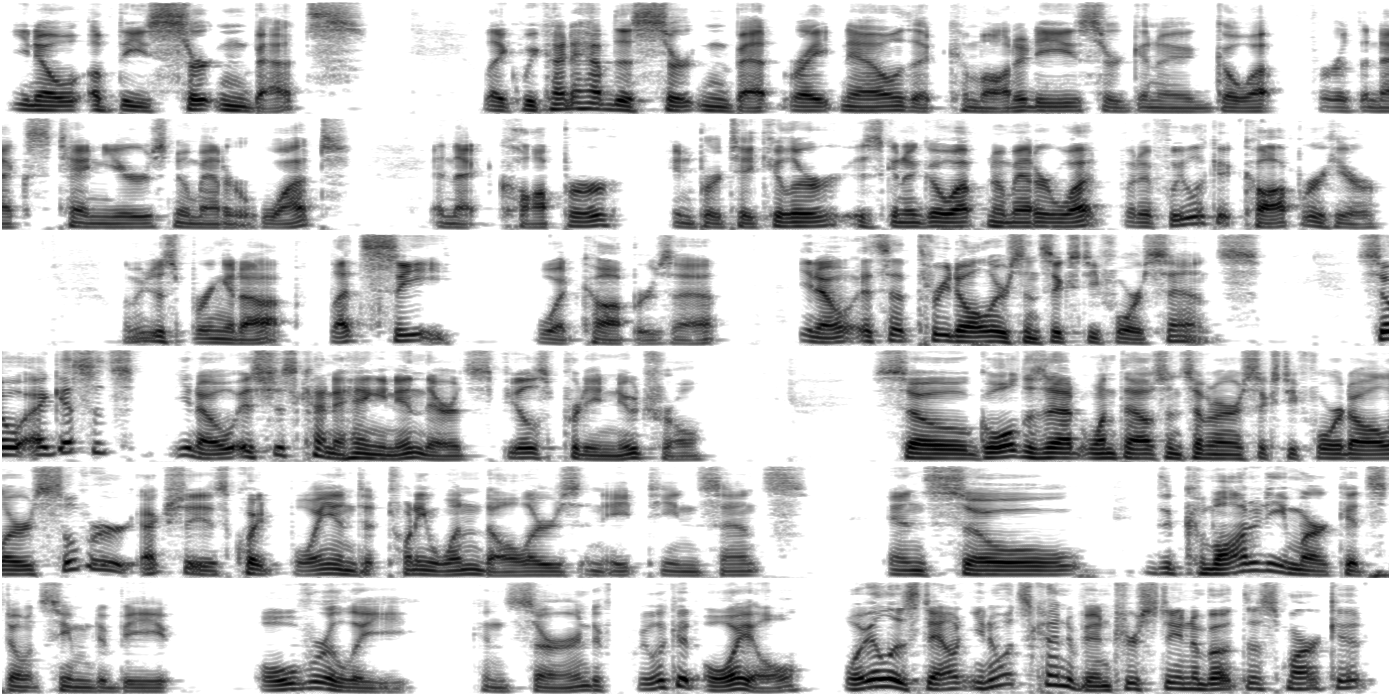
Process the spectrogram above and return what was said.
you know of these certain bets like we kind of have this certain bet right now that commodities are going to go up for the next 10 years no matter what and that copper in particular is going to go up no matter what. But if we look at copper here, let me just bring it up. Let's see what copper's at. You know, it's at $3.64. So I guess it's, you know, it's just kind of hanging in there. It feels pretty neutral. So gold is at $1,764. Silver actually is quite buoyant at $21.18. And so the commodity markets don't seem to be overly concerned. If we look at oil, oil is down. You know what's kind of interesting about this market?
